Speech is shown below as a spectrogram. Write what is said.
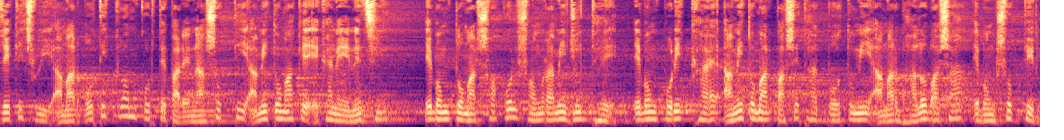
যে কিছুই আমার অতিক্রম করতে পারে না, শক্তি আমি তোমাকে এখানে এনেছি। এবং তোমার সকল সংগ্রামী যুদ্ধে এবং পরীক্ষায় আমি তোমার পাশে থাকব, তুমি আমার ভালোবাসা এবং শক্তির।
